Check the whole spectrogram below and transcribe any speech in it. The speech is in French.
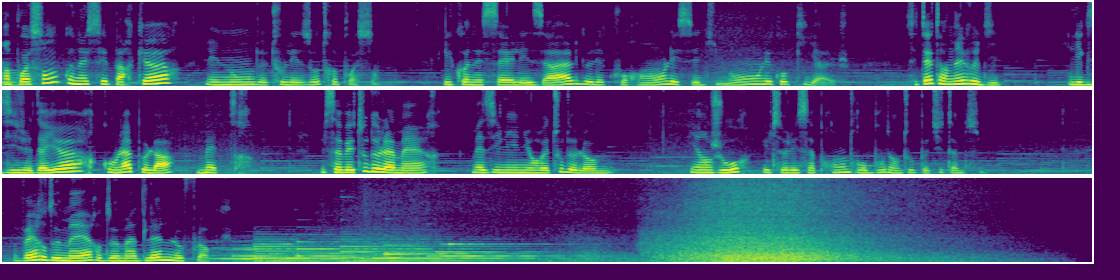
Un poisson connaissait par cœur les noms de tous les autres poissons. Il connaissait les algues, les courants, les sédiments, les coquillages. C'était un érudit. Il exigeait d'ailleurs qu'on l'appelât maître. Il savait tout de la mer, mais il ignorait tout de l'homme. Et un jour, il se laissa prendre au bout d'un tout petit hameçon. Vers de mer de Madeleine Le Floch.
